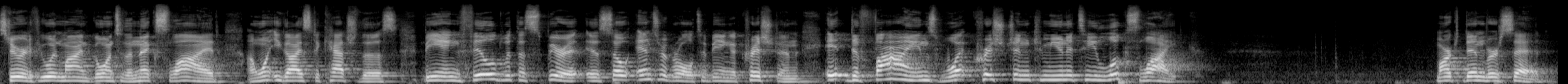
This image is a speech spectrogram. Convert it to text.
Stuart, if you wouldn't mind going to the next slide, I want you guys to catch this. Being filled with the Spirit is so integral to being a Christian, it defines what Christian community looks like. Mark Dever said,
